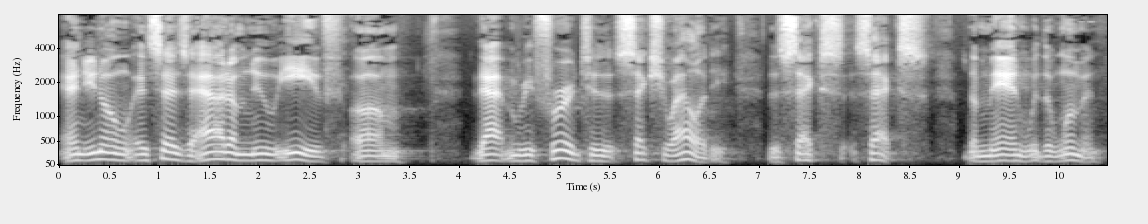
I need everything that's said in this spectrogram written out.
And you know, it says Adam knew Eve. Um, that referred to sexuality, the sex, sex, the man with the woman,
